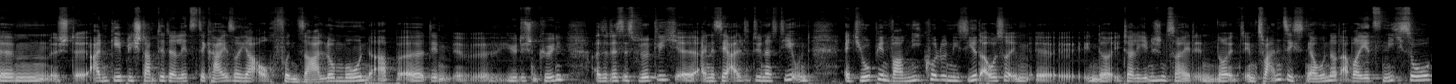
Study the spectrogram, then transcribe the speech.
Ähm, st angeblich stammte der letzte Kaiser ja auch von Salomon ab, äh, dem äh, jüdischen König. Also das ist wirklich äh, eine sehr alte Dynastie und Äthiopien war nie kolonisiert, außer im, äh, in der italienischen Zeit im, im 20. Jahrhundert, aber jetzt nicht so,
